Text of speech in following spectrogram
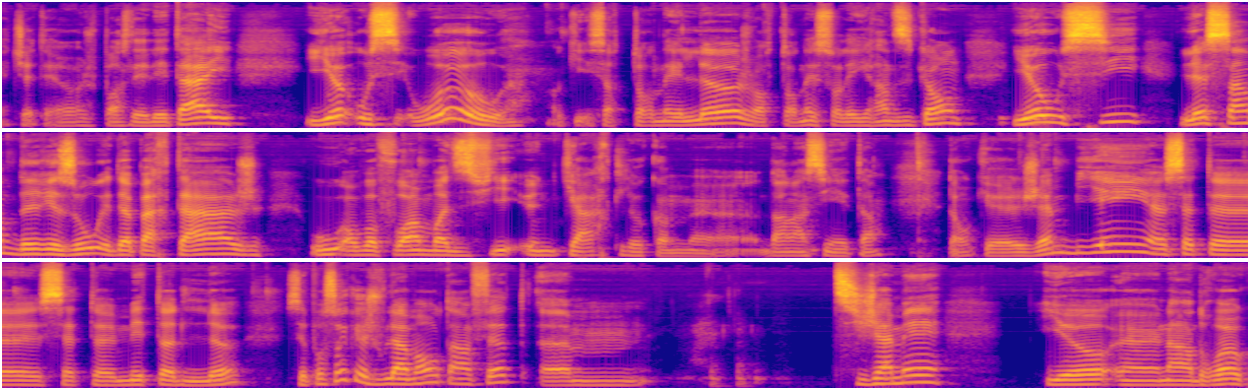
etc. Je passe les détails. Il y a aussi, wow, OK, c'est retourné là, je vais retourner sur les grandes icônes. Il y a aussi le centre de réseau et de partage où on va pouvoir modifier une carte, là, comme euh, dans l'ancien temps. Donc, euh, j'aime bien euh, cette, cette méthode-là. C'est pour ça que je vous la montre, en fait. si jamais il y a un endroit où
